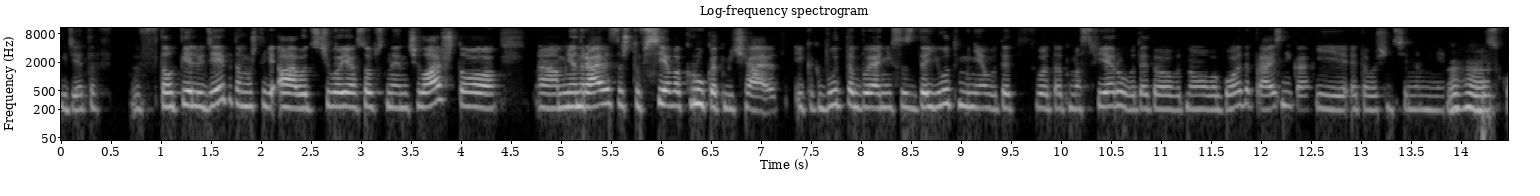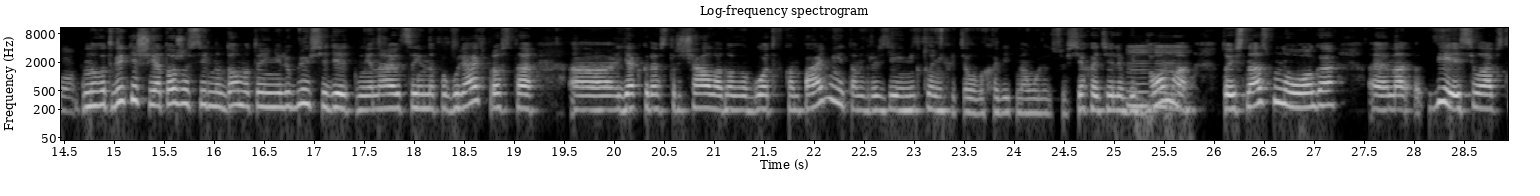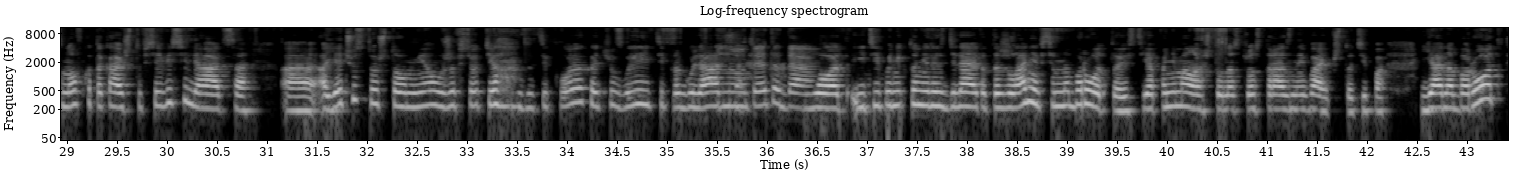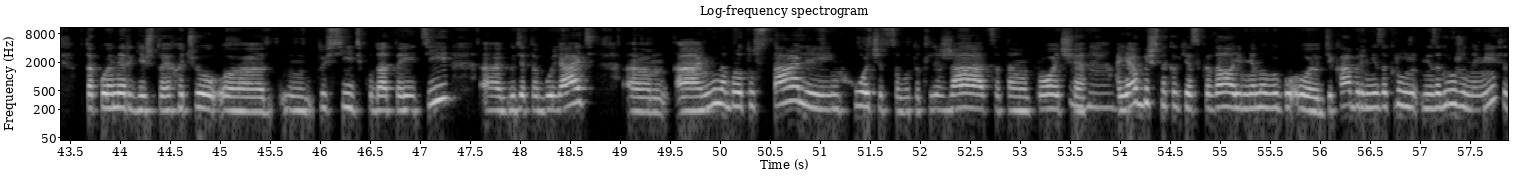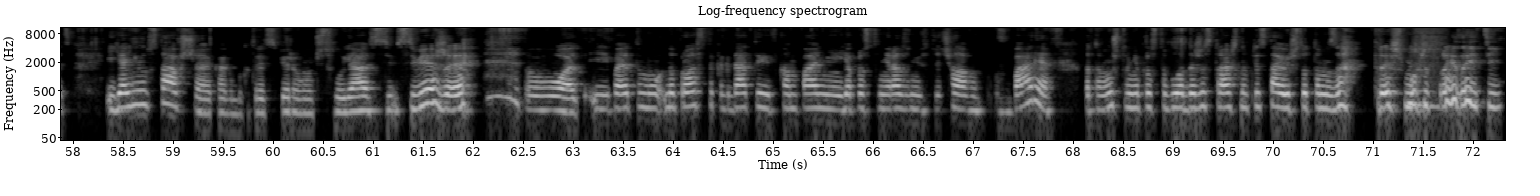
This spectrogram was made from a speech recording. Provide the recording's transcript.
Где-то в, в толпе людей, потому что... Я, а, вот с чего я, собственно, и начала, что а, мне нравится, что все вокруг отмечают, и как будто бы они создают мне вот эту вот атмосферу вот этого вот Нового года, праздника, и это очень сильно мне угу. близко. Ну вот видишь, я тоже сильно дома-то и не люблю сидеть, мне нравится именно погулять, просто э, я когда встречала Новый год в компании, там, друзей, никто не хотел выходить на улицу, все хотели быть угу. дома, то есть нас много, э, на, весело, обстановка такая, что все веселятся, а, а я чувствую, что у меня уже все тело затекло, я хочу выйти, прогуляться. Ну, вот это да. Вот, и типа никто не разделяет это желание, всем наоборот. То есть я понимала, что у нас просто разный вайб, что типа я наоборот в такой энергии, что я хочу э, тусить, куда-то идти, э, где-то гулять, э, а они наоборот устали, им хочется вот отлежаться там и прочее. Mm-hmm. А я обычно, как я сказала, у меня Новый год, декабрь не, загруж... не загруженный месяц, и я не уставшая как бы к 31 числу, я свежая, вот, и поэтому, ну, просто когда ты в компании, я просто ни разу не встречала в, в баре, потому что мне просто было даже страшно представить, что там за трэш может произойти.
